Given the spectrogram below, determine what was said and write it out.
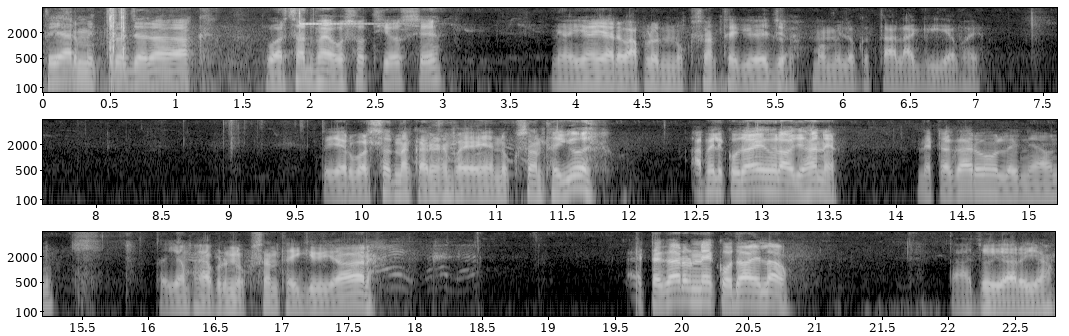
તો યાર મિત્રો જરાક વરસાદ ભાઈ ઓછો થયો છે. ને અહીંયા યાર આપણું નુકસાન થઈ ગયું. એ જ, મમ્મી લોકો તા લાગી ગયા ભાઈ. તો યાર વરસાદના કારણે ભાઈ અહીંયા નુકસાન થઈ ગયું. આ પેલી કોદાળી હોલાવજે, હા ને? ને ટગારો લઈને આવની. તો અહીંયા ભાઈ આપણું નુકસાન થઈ ગયું યાર. ટગારો ને કોદાળી લાવ. તાજો યાર અહીંયા.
